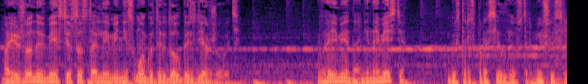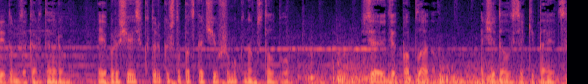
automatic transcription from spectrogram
Мои жены вместе с остальными не смогут их долго сдерживать». «Веймен, они на месте?» Быстро спросил я, устремившись следом за Картаром и обращаясь к только что подскочившему к нам столбу. «Все идет по плану», — отчитался китаец,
